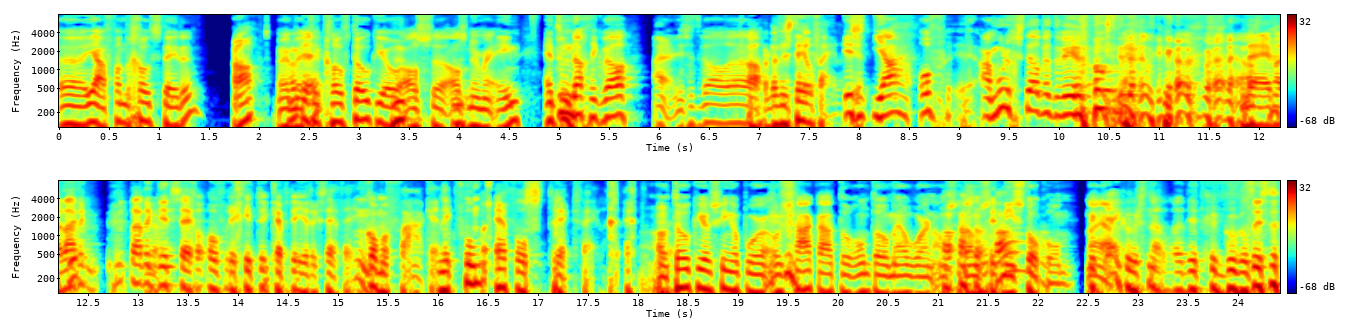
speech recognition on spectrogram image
Eh, ja, van de grootsteden. Ah, Eh, Met, ik geloof, Tokio als, eh, als nummer één. En toen dacht ik wel, ah, ja, is het wel... eh, oh, dat is het heel veilig. is het ja of eh, armoedig gesteld met de wereld? Toen dacht ik ook van, nou, Nee, maar laat ik, laat ik dit zeggen over Egypte. Ik heb het eerder gezegd. Hè. Ik kom er vaak en ik voel me er volstrekt veilig. Echt. Oh, Tokio, Singapore, Osaka, Toronto, Melbourne, Amsterdam, ach, Sydney, oh. Stockholm. Nou ja, Kijk hoe snel eh, dit gegoogeld is. en,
